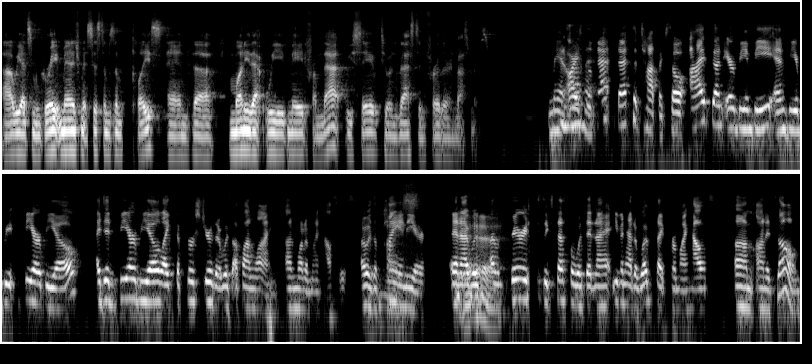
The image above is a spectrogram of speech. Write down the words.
Uh, we had some great management systems in place, and the money that we made from that, we saved to invest in further investments. Man, all right, so that, that's a topic. So I've done Airbnb and VRBO. I did VRBO like the first year that it was up online on one of my houses. I was a pioneer, nice. and yeah. I was I was very successful with it, and I even had a website for my house um, on its own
